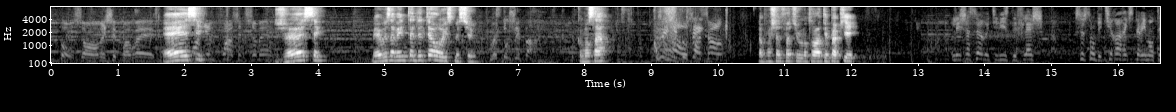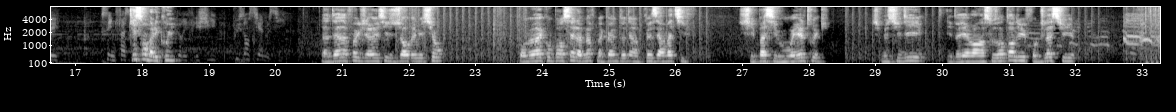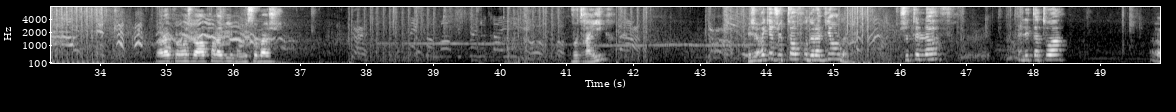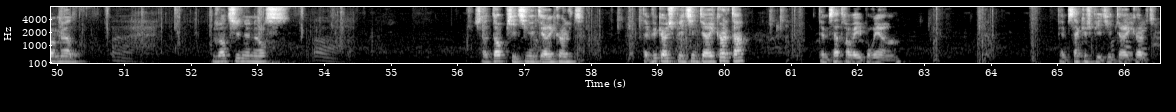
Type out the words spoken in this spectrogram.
Eh si. Je sais. Mais vous avez une tête de terroriste, monsieur. Comment ça? La prochaine fois, tu me montreras tes papiers. Les chasseurs utilisent des flèches. Ce sont des tireurs expérimentés. Qui s'en bat les couilles la dernière fois que j'ai réussi ce genre de mission, pour me récompenser, la meuf m'a quand même donné un préservatif. Je sais pas si vous voyez le truc. Je me suis dit, il doit y avoir un sous-entendu, faut que je la suive. Voilà comment je leur apprends la vie, mon sauvage. Vous trahir? Mais je, regarde, je t'offre de la viande Je te l'offre Elle est à toi Oh merde. Gentil nounours. J'adore piétiner tes récoltes. T'as vu comme je piétine tes récoltes, hein? T'aimes ça, travailler pour rien, hein? T'aimes ça que je piétine tes récoltes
